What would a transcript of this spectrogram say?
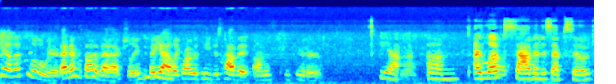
yeah, that's a little weird. I never thought of that actually. But yeah, like why would he just have it on his computer? yeah, um I loved Sav in this episode.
